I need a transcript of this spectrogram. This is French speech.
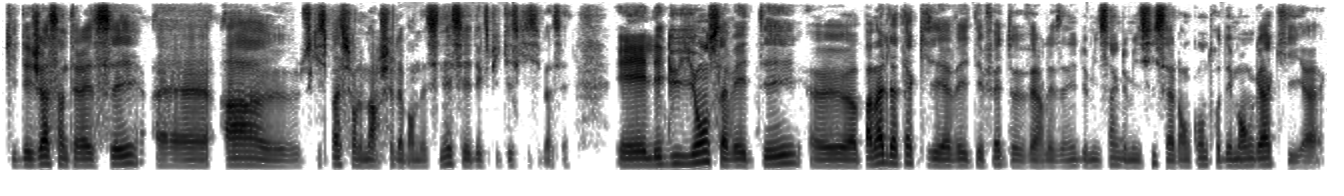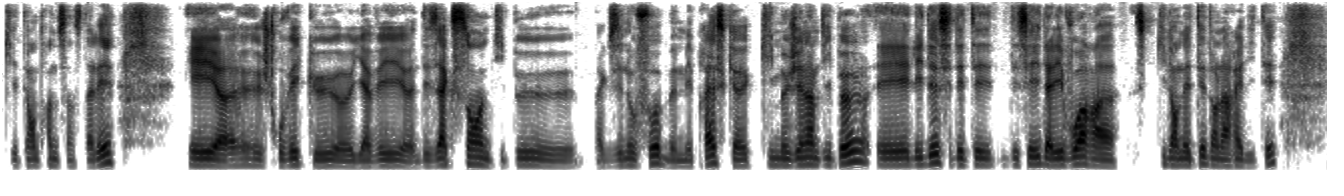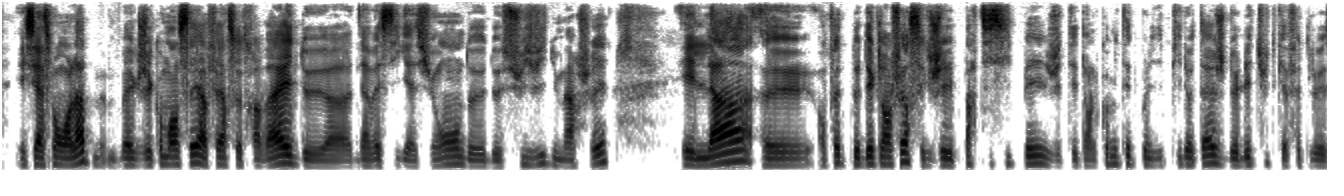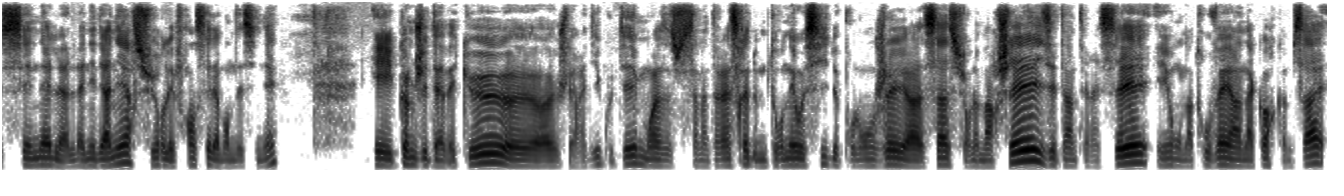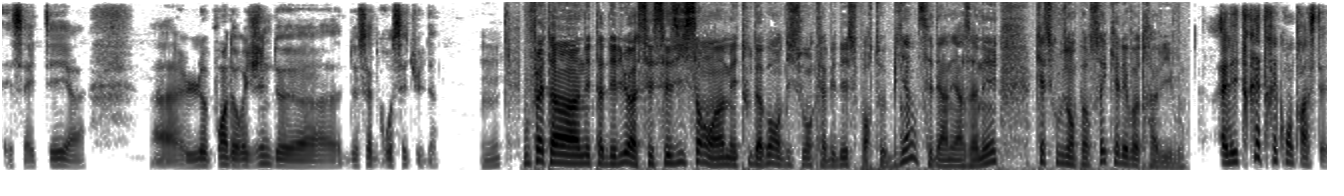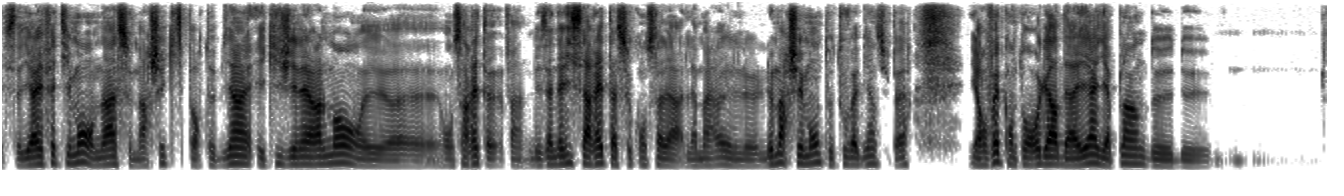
qui déjà s'intéressaient à ce qui se passe sur le marché de la bande dessinée, c'est d'expliquer ce qui s'y passait. Et l'aiguillon, ça avait été pas mal d'attaques qui avaient été faites vers les années 2005-2006 à l'encontre des mangas qui, qui étaient en train de s'installer. Et je trouvais qu'il y avait des accents un petit peu, pas xénophobes, mais presque, qui me gênaient un petit peu. Et l'idée, c'était d'essayer d'aller voir ce qu'il en était dans la réalité. Et c'est à ce moment-là bah, que j'ai commencé à faire ce travail d'investigation, de, de, suivi du marché. Et là, en fait, le déclencheur, c'est que j'ai participé, j'étais dans le comité de pilotage de l'étude qu'a faite le CNL l'année dernière sur les Français et la bande dessinée. Et comme j'étais avec eux, euh, je leur ai dit, écoutez, moi, ça m'intéresserait de me tourner aussi, de prolonger euh, ça sur le marché. Ils étaient intéressés et on a trouvé un accord comme ça et ça a été euh, le point d'origine de, de, cette grosse étude. Mmh. Vous faites un état des lieux assez saisissant, hein, mais tout d'abord, on dit souvent que la BD se porte bien ces dernières années. Qu'est-ce que vous en pensez? Quel est votre avis, vous? Elle est très très contrastée. C'est-à-dire effectivement, on a ce marché qui se porte bien et qui généralement, euh, on s'arrête, enfin, les analyses s'arrêtent à ce constat-là. le, marché monte, tout va bien, super. Et en fait, quand on regarde derrière, il y a plein de,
